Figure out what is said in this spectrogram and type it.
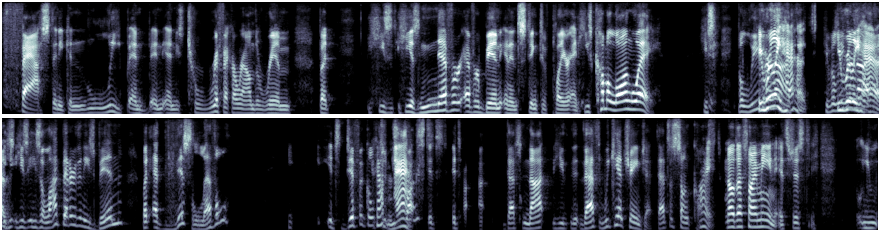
fast and he can leap and and, and he's terrific around the rim, but he's he has never ever been an instinctive player, and he's come a long way. He's believe he really not, has. He, He believe it or really not, has. he's he's a lot better than he's been, but at this level, it's difficult to maxed. trust. It's it's uh, that's not he. That's we can't change that. That's a sunk cost. Right. No, that's what I mean. It's just you.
